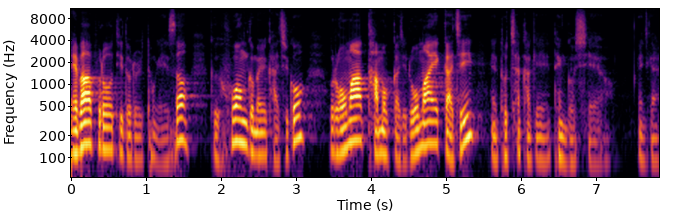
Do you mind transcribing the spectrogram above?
에바브로디도를 통해서 그 후원금을 가지고 로마 감옥까지 로마에까지 도착하게 된 것이에요. 그러니까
